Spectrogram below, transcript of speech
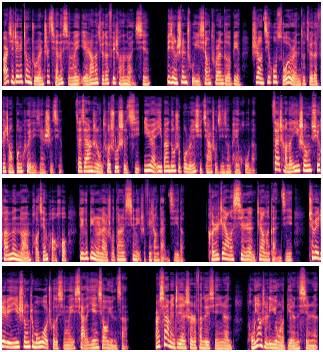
而且这位郑主任之前的行为也让她觉得非常的暖心。毕竟身处异乡突然得病，是让几乎所有人都觉得非常崩溃的一件事情。再加上这种特殊时期，医院一般都是不允许家属进行陪护的。在场的医生嘘寒问暖、跑前跑后，对一个病人来说，当然心里是非常感激的。可是这样的信任，这样的感激，却被这位医生这么龌龊的行为吓得烟消云散。而下面这件事的犯罪嫌疑人，同样是利用了别人的信任，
